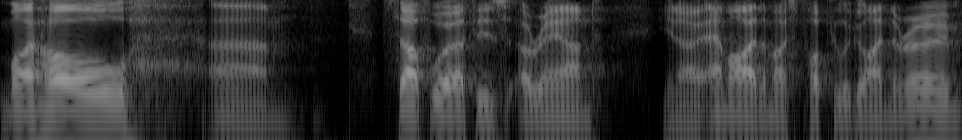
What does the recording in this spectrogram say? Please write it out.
my whole um, self worth is around, you know, am I the most popular guy in the room?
